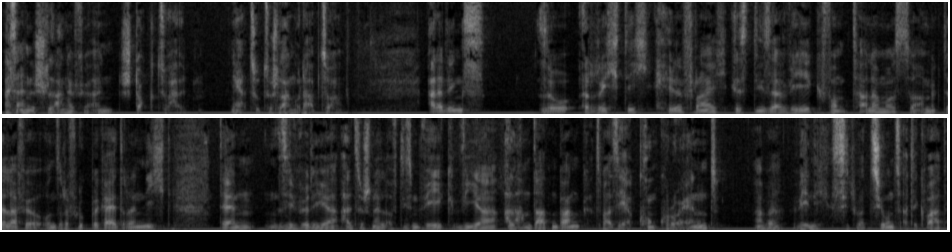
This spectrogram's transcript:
als eine Schlange für einen Stock zu halten. Ja, zuzuschlagen oder abzuhauen. Allerdings so richtig hilfreich ist dieser Weg vom Thalamus zur Amygdala für unsere Flugbegleiterin nicht. Denn sie würde ja allzu schnell auf diesem Weg via Alarmdatenbank, zwar sehr konkurrent, aber wenig situationsadäquat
